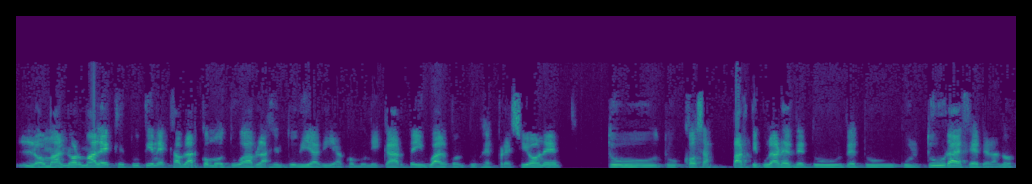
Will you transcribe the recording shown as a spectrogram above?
lo más normal es que tú tienes que hablar como tú hablas en tu día a día, comunicarte igual con tus expresiones, tus cosas particulares de tu, de tu cultura, etcétera, ¿no?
